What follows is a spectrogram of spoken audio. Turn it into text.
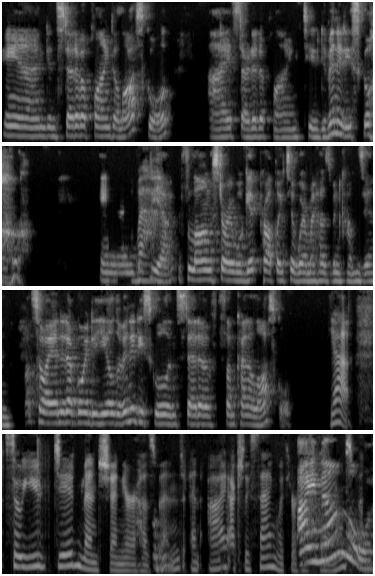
And instead of applying to law school, I started applying to divinity school. And wow. yeah, it's a long story. We'll get probably to where my husband comes in. So I ended up going to Yale Divinity School instead of some kind of law school. Yeah. So you did mention your mm-hmm. husband, and I actually sang with your husband. I know. So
